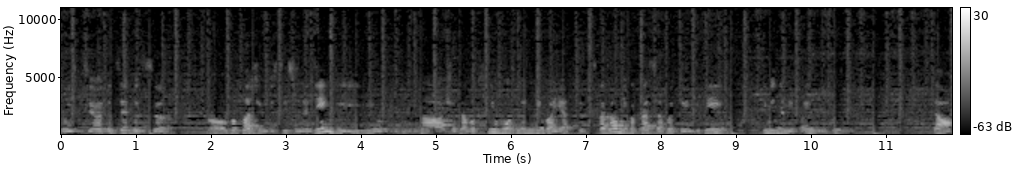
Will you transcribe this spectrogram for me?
То есть этот сервис Э, выплачивать действительно деньги, и на счет работы с ним можно не бояться. Сказал мне как раз об этой идее именно Михаил Григорьев. Так,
